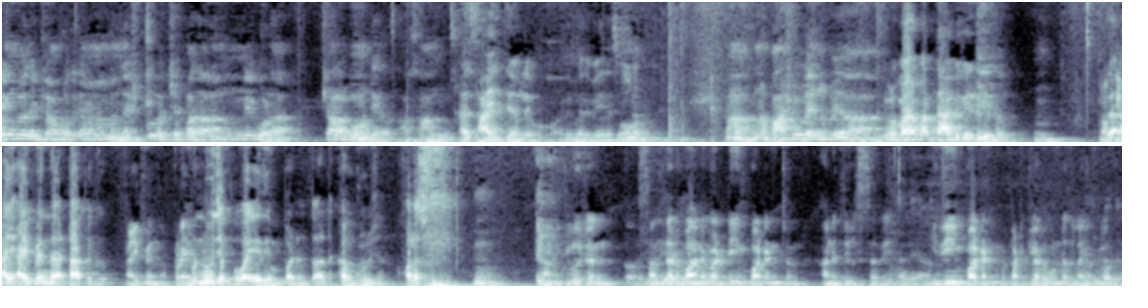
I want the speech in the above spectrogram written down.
మళ్ళీ స్టార్టింగ్లో ఇట్లా ఉంటుంది కానీ మన నెక్స్ట్ వచ్చే పదాలన్నీ కూడా చాలా బాగుంటాయి ఆ సాంగ్లో అది సాహిత్యం లేవు అది అది వేరే అన్న భాషల్లో ఎన్ని ఇప్పుడు మన టాపిక్ ఎండ్ చేద్దాం. అయిపోయిందా టాపిక్ అయిపోయింది అప్పుడే ఇప్పుడు నువ్వు చెప్పవా ఏది ఇంపార్టెంట్ అంటే కంక్లూజన్ ఫలశ్రుతి ఉమ్. కన్క్లూజన్ సందర్భాన్ని బట్టి ఇంపార్టెంట్ అని తెలుస్తుంది. ఇది ఇంపార్టెంట్ పర్టికులర్ ఉండదు లైఫ్లో. ఉండదు.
